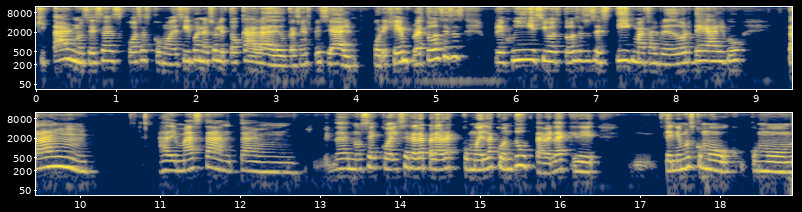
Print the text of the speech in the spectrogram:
quitarnos esas cosas como decir, bueno, eso le toca a la educación especial, por ejemplo, a todos esos prejuicios, todos esos estigmas alrededor de algo tan, además tan, tan, ¿verdad? No sé cuál será la palabra, como es la conducta, ¿verdad? Que tenemos como, como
